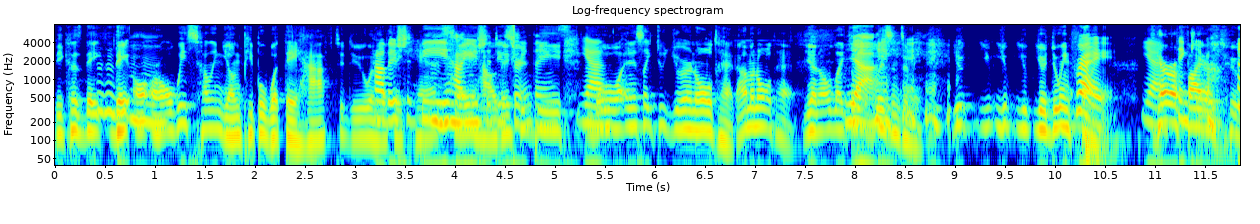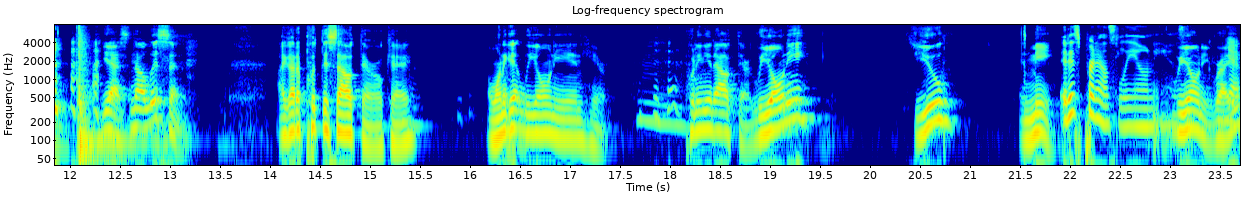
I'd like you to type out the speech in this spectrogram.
because they they are, are always telling young people what they have to do and How what they they should can be, how say, you should do certain be, things. Yeah. blah, blah, blah. And it's like, dude, you're an old head. I'm an old head. You know, like Yeah. listen to me. You you you, you you're doing fine. Right. Yeah, thank Terrifier you. 2. yes. Now listen. I got to put this out there, okay? I want to get Leone in here. Hmm. Putting it out there. Leone, it's you and me. It is pronounced Leone. isn't? Leone, right? Yeah.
